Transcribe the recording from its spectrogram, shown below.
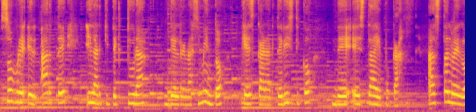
sobre el arte y la arquitectura del Renacimiento que es característico de esta época. Hasta luego.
